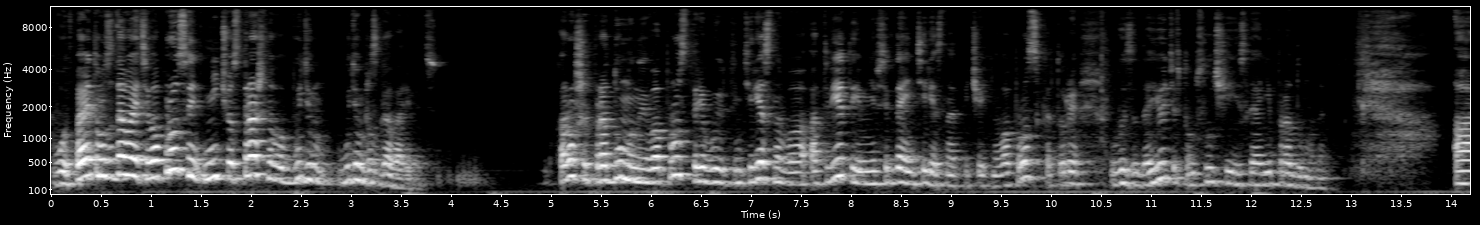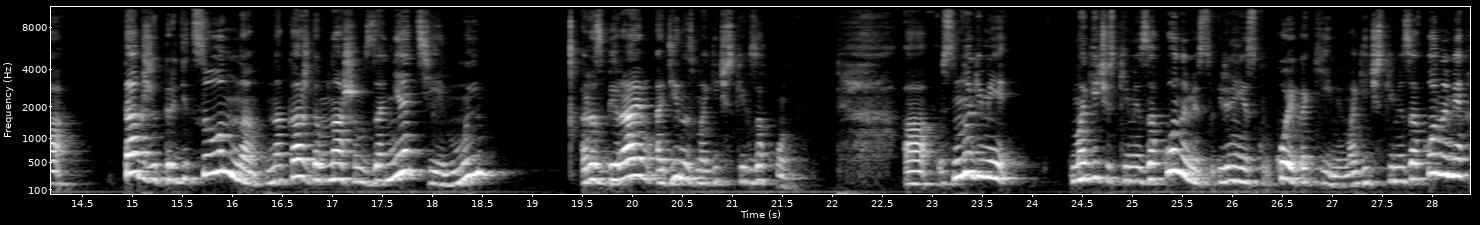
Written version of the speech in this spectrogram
Вот, поэтому задавайте вопросы, ничего страшного, будем, будем разговаривать. Хороший продуманный вопрос требует интересного ответа, и мне всегда интересно отвечать на вопросы, которые вы задаете, в том случае, если они продуманы. А также традиционно на каждом нашем занятии мы разбираем один из магических законов. А с многими магическими законами, вернее, с кое-какими магическими законами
